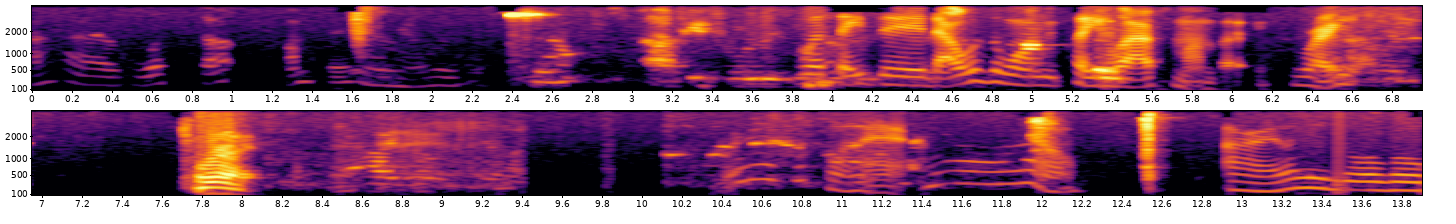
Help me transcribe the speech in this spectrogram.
I have what's up? Something in there. What they did, that was the one we played last Monday, right? What? Where is this one at? I don't know. All right, let me do a little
